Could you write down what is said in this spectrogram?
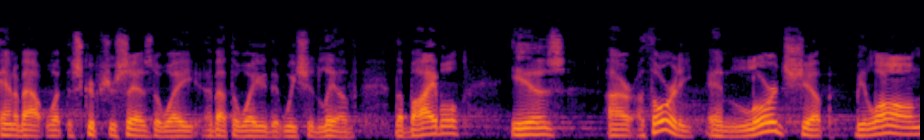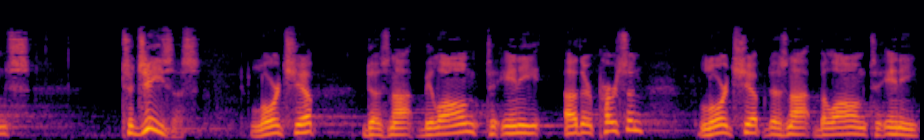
and about what the scripture says the way, about the way that we should live. The Bible is our authority and lordship belongs to Jesus. Lordship does not belong to any other person. Lordship does not belong to any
